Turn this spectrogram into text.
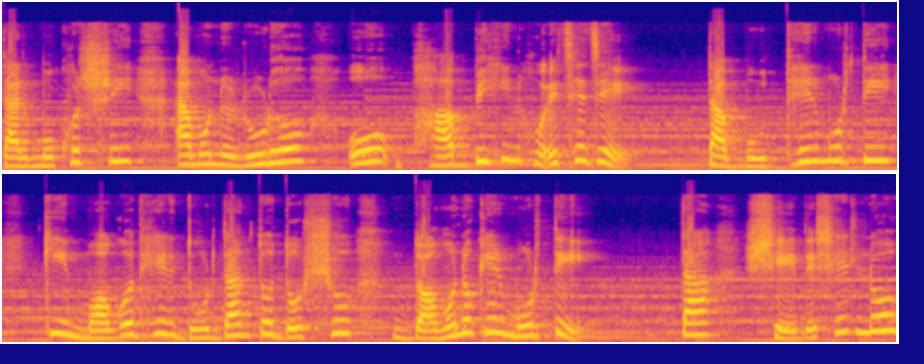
তার মুখশ্রী এমন রূঢ় ও ভাববিহীন হয়েছে যে, তা বুদ্ধের মূর্তি কি মগধের দুর্দান্ত দস্যু দমনকের মূর্তি? তা সে দেশের লোক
